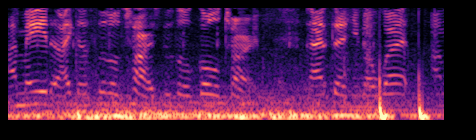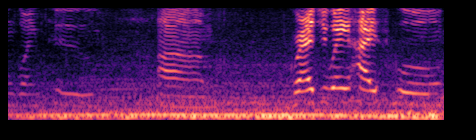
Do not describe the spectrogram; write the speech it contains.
I made like this little chart, this little goal chart. And I said, you know what? I'm going to um, graduate high school,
